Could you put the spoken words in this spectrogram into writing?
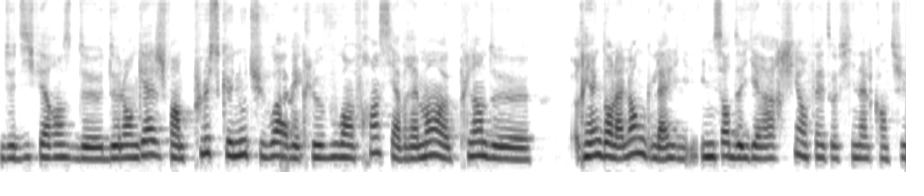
de différences de, de, langage. Enfin, plus que nous, tu vois, avec le vous en France, il y a vraiment plein de. Rien que dans la langue, là, une sorte de hiérarchie, en fait, au final, quand tu,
